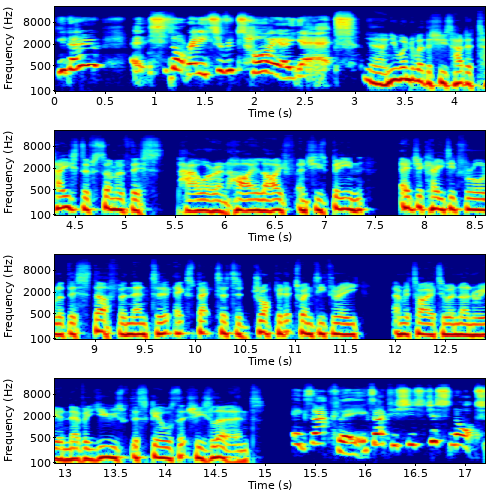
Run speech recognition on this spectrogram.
you know, uh, she's not ready to retire yet. Yeah, and you wonder whether she's had a taste of some of this power and high life and she's been educated for all of this stuff and then to expect her to drop it at 23 and retire to a nunnery and never use the skills that she's learned. Exactly, exactly. She's just not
